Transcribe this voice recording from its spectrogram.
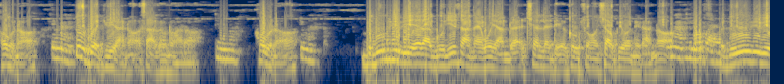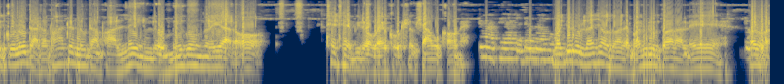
ဟုတ်နော်ဒီမှာသူ့အတွက်ကျွေးတာနော်အစဆုံးတော့တော့ဒီမှာဟုတ်နော်ဒီမှာ ဘယ်သူဖြစ်ဖြစ်အဲ့ဒါကိုကြီးစာနိုင်ဖို့ရအတွက်အချက်လက်တွေအကုန်ဆုံးရှောက်ပြောနေတာနော်ဒီမှာဟုတ်ပါဘယ်သူဖြစ်ဖြစ်ကိုလုတ်တာတော့ဘာအတွက်လုတ်တာဘာလိမ့်လို့မိကုံးကလေးရတော့ထက်ထက်ပြီးတော့ပဲကိုလှုပ်ရှားဖို့ကောင်းတယ်ဒီမှာဖျားတင်တာ။ဘာကျွလို့လမ်းလျှောက်သွားတယ်ဘာလို့လို့သွားတာလဲ။ဟုတ်ပါ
